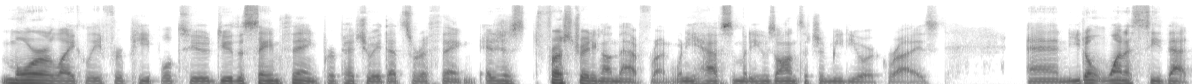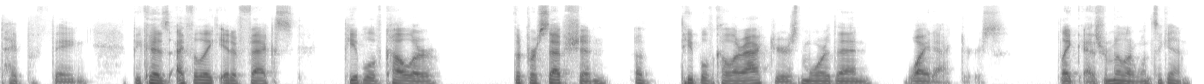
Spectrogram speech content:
more likely for people to do the same thing, perpetuate that sort of thing. It's just frustrating on that front when you have somebody who's on such a meteoric rise, and you don't want to see that type of thing because I feel like it affects people of color, the perception of people of color actors more than white actors, like Ezra Miller once again.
